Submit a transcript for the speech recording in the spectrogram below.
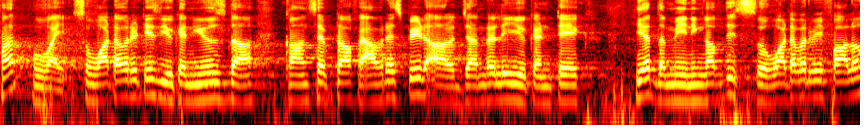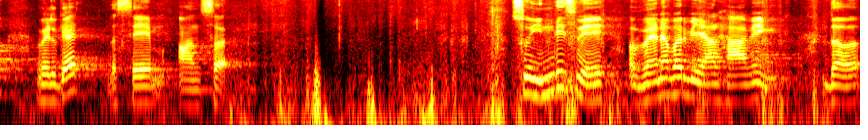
for y. So whatever it is you can use the concept of average speed or generally you can take here the meaning of this. So whatever we follow will get the same answer. So in this way whenever we are having the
